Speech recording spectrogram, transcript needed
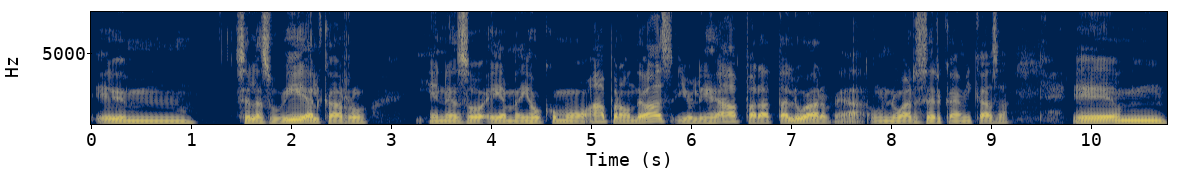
Em, se la subí al carro y en eso ella me dijo como, ah, ¿para dónde vas? Y yo le dije, ah, para tal lugar, vea, un lugar cerca de mi casa. Eh,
